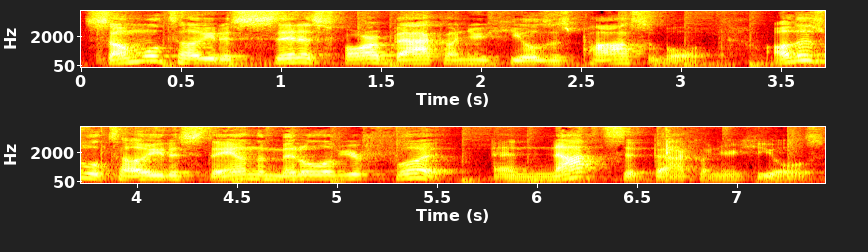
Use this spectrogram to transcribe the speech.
Some will tell you to sit as far back on your heels as possible. Others will tell you to stay on the middle of your foot and not sit back on your heels.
